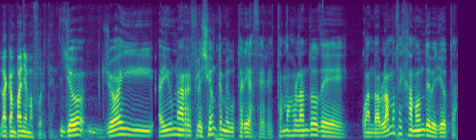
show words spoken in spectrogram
la campaña más fuerte. Yo, yo hay, hay una reflexión que me gustaría hacer. Estamos hablando de... Cuando hablamos de jamón de bellota,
